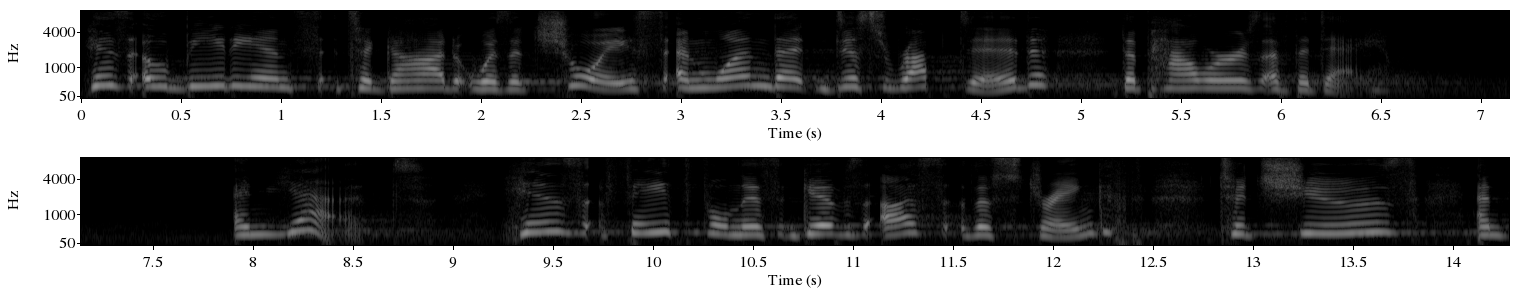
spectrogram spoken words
His obedience to God was a choice and one that disrupted the powers of the day. And yet, his faithfulness gives us the strength to choose and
